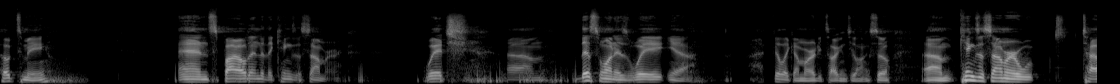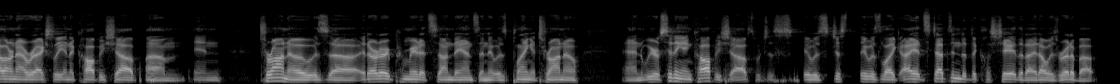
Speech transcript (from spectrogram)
hooked me and spiraled into the Kings of Summer, which um, this one is way yeah. I feel like I'm already talking too long. So um, Kings of Summer, Tyler and I were actually in a coffee shop um, in Toronto. It, was, uh, it already premiered at Sundance, and it was playing at Toronto and we were sitting in coffee shops, which is it was just it was like I had stepped into the cliche that I'd always read about,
